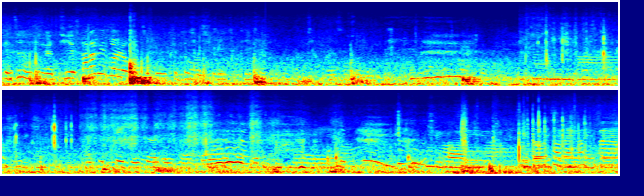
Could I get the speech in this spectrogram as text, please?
괜찮으신가 뒤에 사람이 걸려가지고 그때 마시고 맛있게 드셔주셔서 감사해요. 즐거운 즐거운 시간 되세요.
